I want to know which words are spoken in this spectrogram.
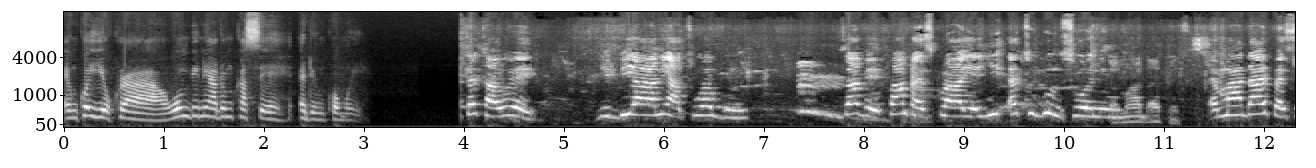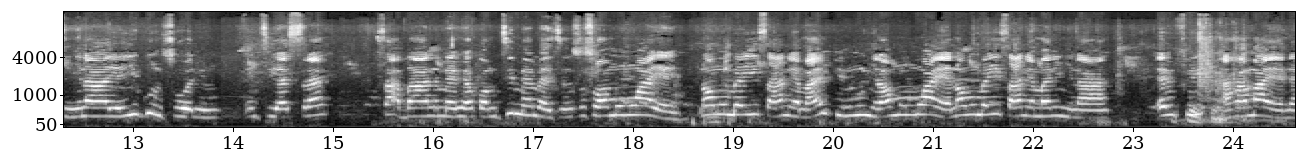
ɛnkɔ yie koraa. Wɔn bi ne adom kaseɛ de nkɔmmɔ yi. Biribiara ne ato agu sɛbe pampers koraa yɛyi atu gu nsuo no mu. Mmaa diapers. Nyinaa yɛyi gu nsuo no mu. Nti yɛsrɛ sɛ abaa no mɛhwɛ committee members nso so ɔmo mu ayɛn na ɔmo mɛyi saa nneɛma mp no mu nyinaa ɔmo mu ayɛn na ɔmo mɛyi saa nneɛma no nyinaa emfiri ahama ayɛ na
